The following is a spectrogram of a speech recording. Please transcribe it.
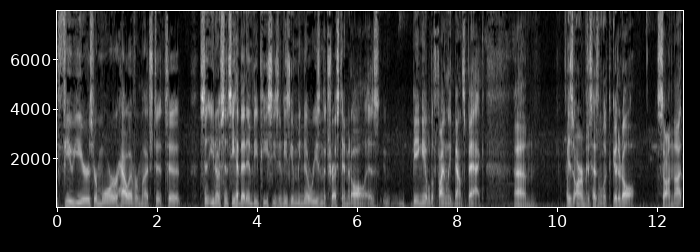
few years or more or however much to to you know since he had that MVP season, he's given me no reason to trust him at all as being able to finally bounce back. Um, his arm just hasn't looked good at all, so I'm not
